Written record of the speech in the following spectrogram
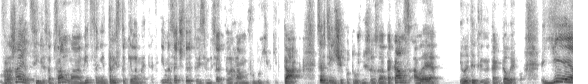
вражає ціль Запсан на відстані 300 кілометрів і несе 480 кілограмів вибухівки. Так, це вдвічі потужніше за Атакамс, але і летить він не так далеко. Є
